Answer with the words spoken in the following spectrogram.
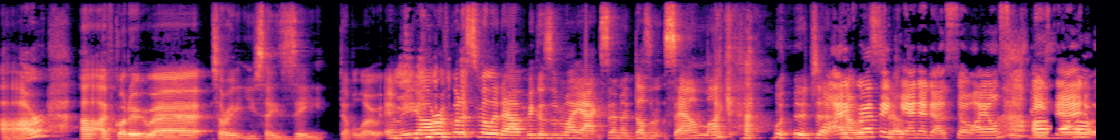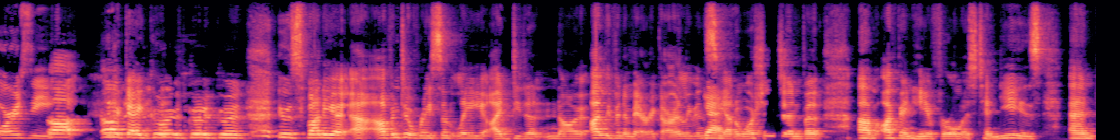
R. uh, got to, uh, sorry, you say Z double O M E R. I've got to spell it out because of my accent. It doesn't sound like how it. Well, I grew up in Canada, so I also say oh, Z or Z. Uh, okay, good, good, good. It was funny. Uh, up until recently, I didn't know. I live in America. I live in. Seattle, Washington, but um, I've been here for almost 10 years. And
